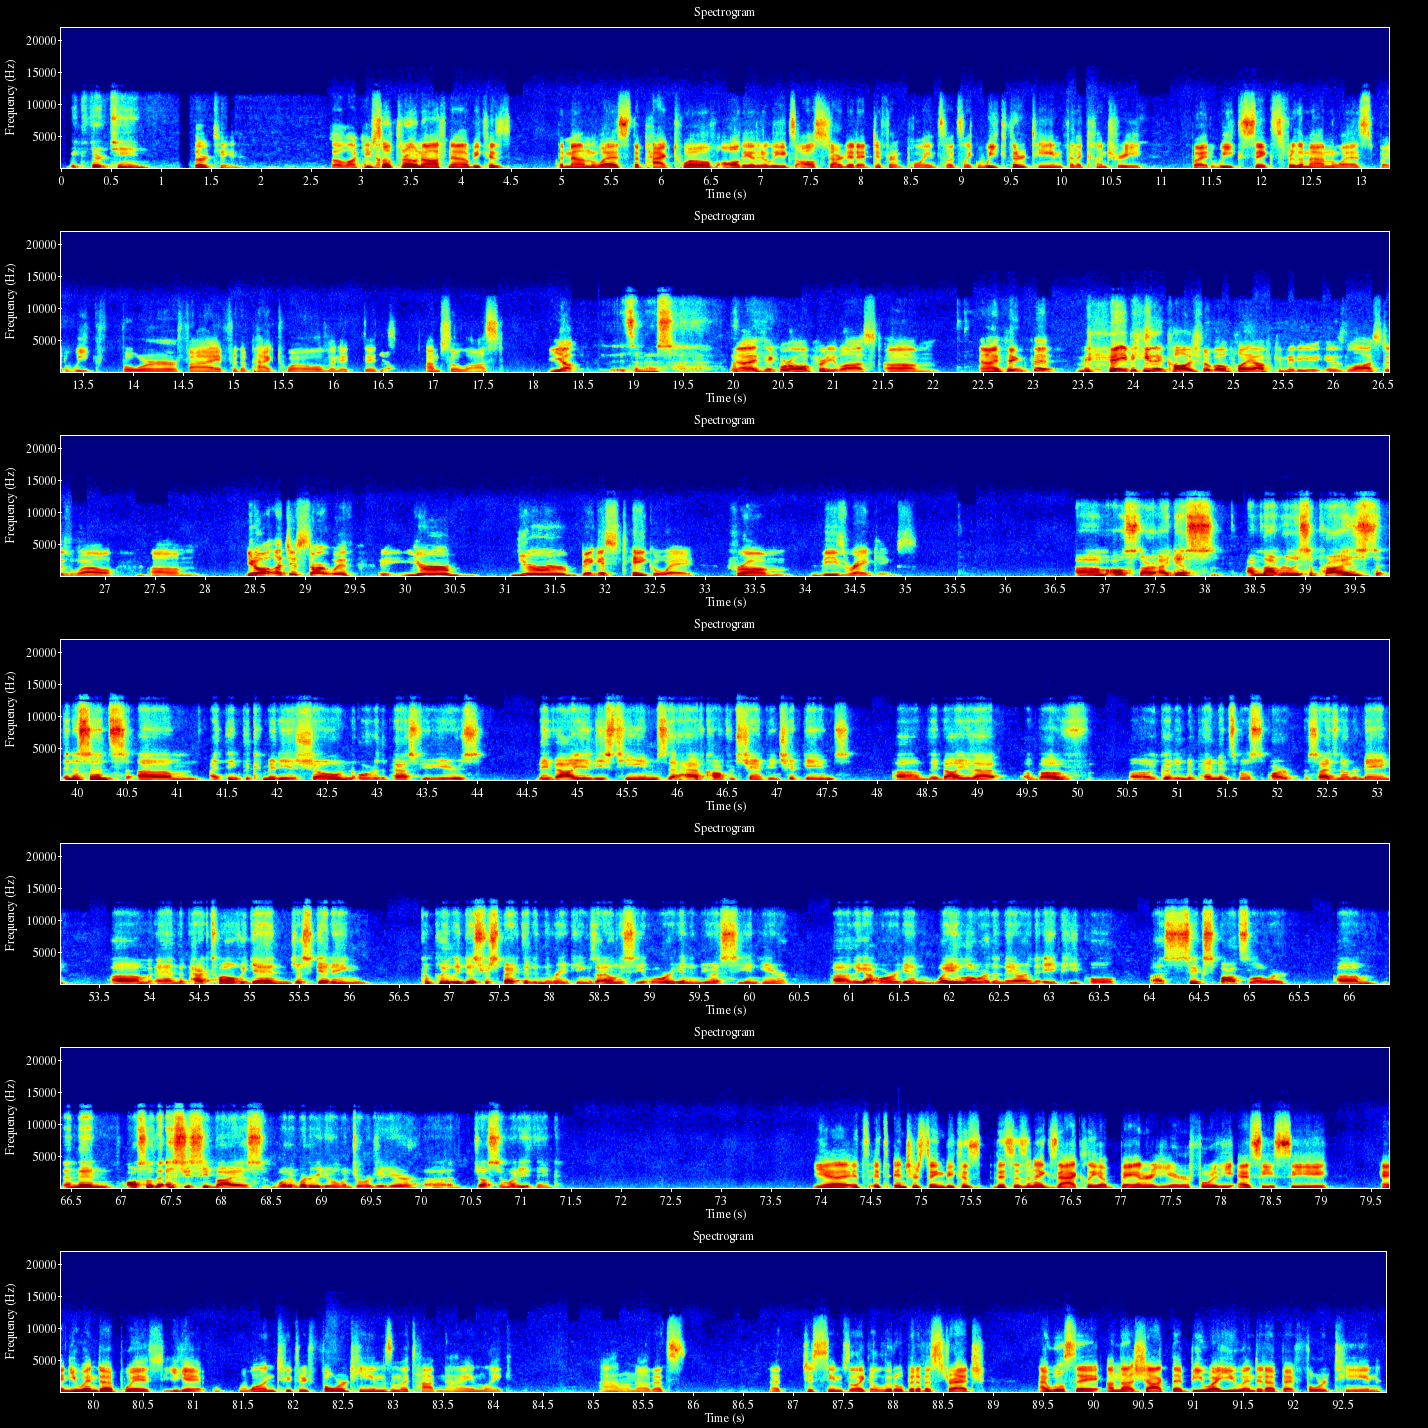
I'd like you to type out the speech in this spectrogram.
Week thirteen. 13. So lucky. I'm so thrown off now because the Mountain West, the Pac 12, all the other leagues all started at different points. So it's like week 13 for the country, but week six for the Mountain West, but week four or five for the Pac 12. And it, it's, Yep. I'm so lost. Yep. It's a mess. I think we're all pretty lost. Um, and I think that maybe the college football playoff committee is lost as well. Um, you know what? Let's just start with your your biggest takeaway from these rankings. Um, I'll start. I guess I'm not really surprised in a sense. Um, I think the committee has shown over the past few years they value these teams that have conference championship games. Um, they value that above uh, good independence, most part, besides Notre Dame. Um, and the Pac 12, again, just getting completely disrespected in the rankings. I only see Oregon and USC in here. Uh, they got Oregon way lower than they are in the AP poll, uh, six spots lower. Um, and then also the SEC bias. What, what are we doing with Georgia here? Uh, Justin, what do you think? Yeah, it's it's interesting because this isn't exactly a banner year for the SEC, and you end up with you get one, two, three, four teams in the top nine. Like, I don't know. That's that just seems like a little bit of a stretch. I will say I'm not shocked that BYU ended up at 14.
